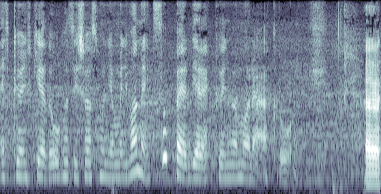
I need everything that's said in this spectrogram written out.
egy könyvkiadóhoz, és azt mondjam, hogy van egy szuper gyerekkönyvem a rákról. Eh,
